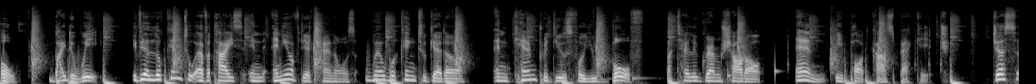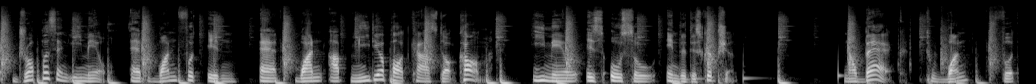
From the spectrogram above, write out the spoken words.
Oh, by the way, if you're looking to advertise in any of their channels, we're working together and can produce for you both a Telegram shoutout and a podcast package. Just drop us an email at onefootin at oneupmediapodcast.com. Email is also in the description. Now back to One Foot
